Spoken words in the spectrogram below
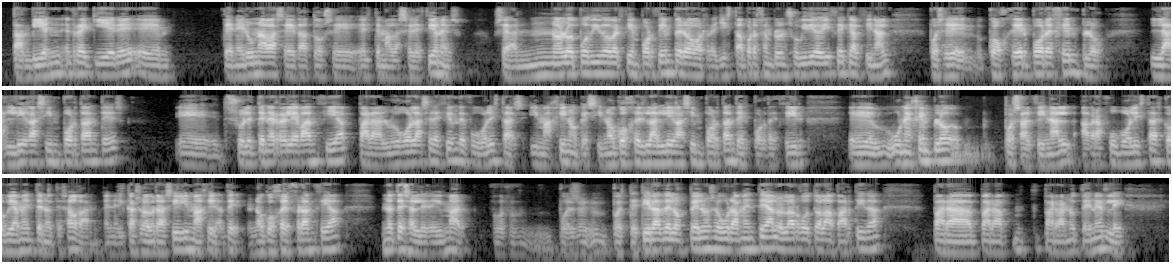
también requiere tener una base de datos el tema de las selecciones. O sea, no lo he podido ver 100%, pero Regista, por ejemplo, en su vídeo dice que al final, pues eh, coger, por ejemplo, las ligas importantes eh, suele tener relevancia para luego la selección de futbolistas. Imagino que si no coges las ligas importantes, por decir eh, un ejemplo, pues al final habrá futbolistas que obviamente no te salgan. En el caso de Brasil, imagínate, no coges Francia, no te sale Neymar. Pues, pues, pues te tiras de los pelos seguramente a lo largo de toda la partida para, para, para no tenerle.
